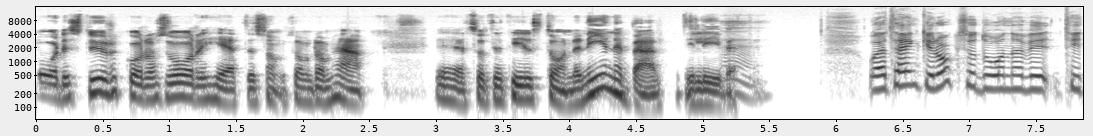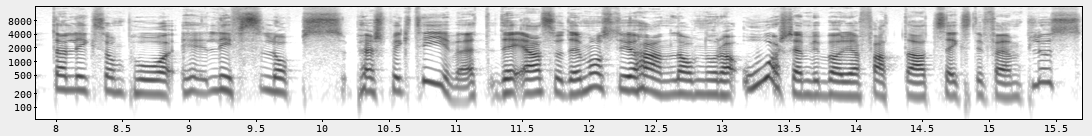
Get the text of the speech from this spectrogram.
Både styrkor och svårigheter som, som de här eh, säga, tillstånden innebär i livet. Mm. Och jag tänker också då när vi tittar liksom på eh, livsloppsperspektivet. Det, alltså, det måste ju handla om några år sedan vi började fatta att 65 plus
